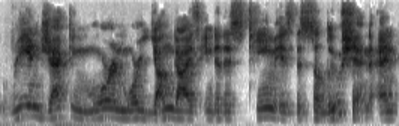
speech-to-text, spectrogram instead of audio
re-injecting more and more young guys into this team is the solution and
